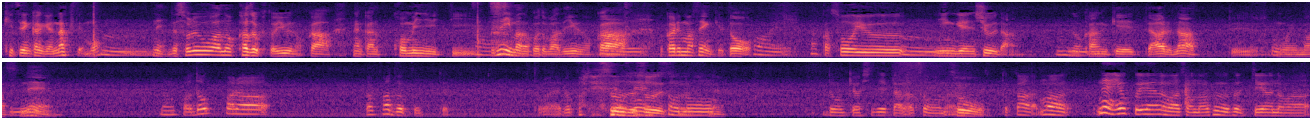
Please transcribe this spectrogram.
血縁関係がなくても、うん。ね、でそれをあの家族というのかなんかコミュニティってね、うん今の言葉で言うのか、うん分かりませんけど、はい。なんかそういう人間集団の関係係ってあるなって思いますね。なんかどっからが家族って捉えるかですよね。そうですそうですそ同居してたらそうなそう。るとかまあねよく言うのはその夫婦っていうのは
